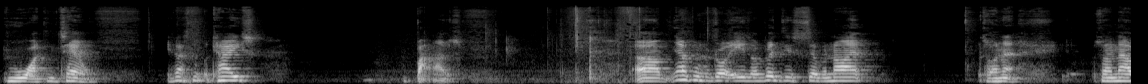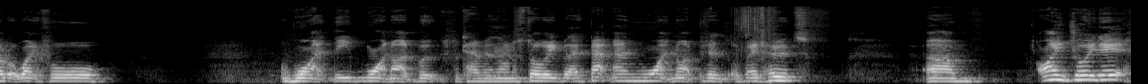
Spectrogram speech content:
from what I can tell. If that's not the case, but knows. Um, the other thing I've got is I've read this the other night, so I now, so I now got to wait for White the White Knight books for having on the story. But that's Batman White Knight presents Red Hood. Um, I enjoyed it.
